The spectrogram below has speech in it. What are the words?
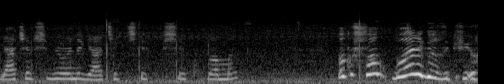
Gerçekçi bir oyunda gerçekçilik bir şey kullanmak. Bakın şu an böyle gözüküyor.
